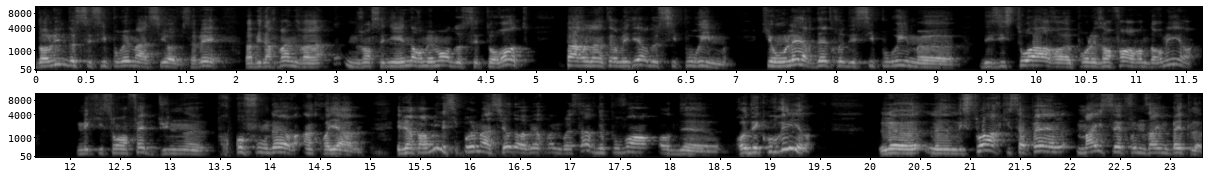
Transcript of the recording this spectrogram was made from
dans l'une de ses Sipurim Maasiot. Vous savez, Rabbi Nachman va nous enseigner énormément de ces Torot par l'intermédiaire de Sipurim, qui ont l'air d'être des Sipurim, euh, des histoires euh, pour les enfants avant de dormir, mais qui sont en fait d'une profondeur incroyable. Et eh bien, parmi les Sipurim Maasiot de Rabbi Nachman de Breslav, nous pouvons euh, redécouvrir l'histoire qui s'appelle Maïsef Unzain Betler,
